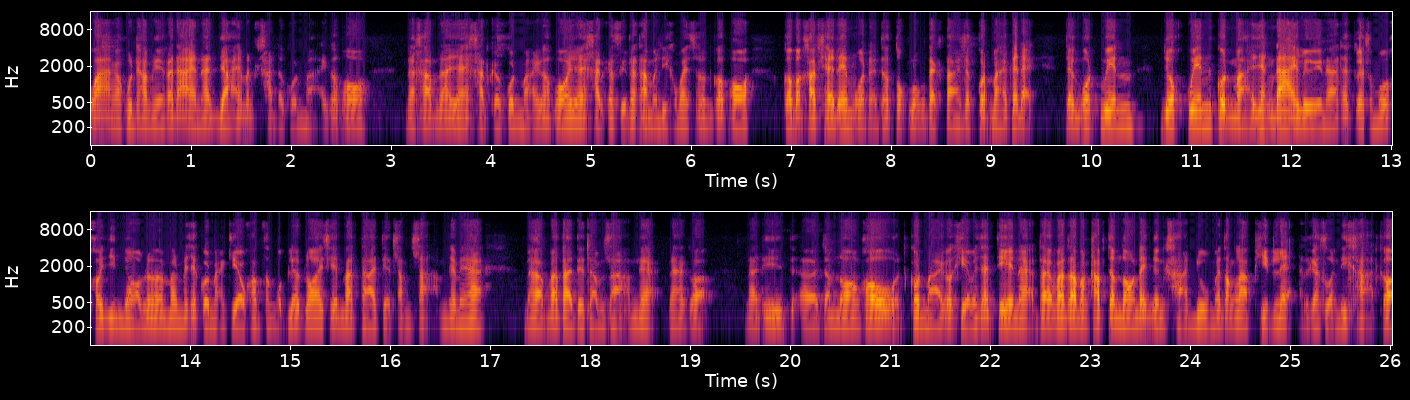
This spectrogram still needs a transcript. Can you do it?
กว้างอะคุณทำไงก็ได้นะอย่าให้มันขัดกับกฎหมายก็พอนะครับนะอย่าให้ขัดกับกฎหมายก็พออย่าให้ขัดกับศีลธรรมอันดีของประชาชนก็พอก็บังคับใช้ได้หมดจะตกลงแตกต่างจากกฎหมายก็ได้ จะงดเว้นยกเว้นกฎหมายยังได้เลยนะ ถ้าเกิดสมมติว่าเขายินยอมแล้วมันมันไม่ใช่กฎหมายเกี่ยวกับความสงบเรียบร้อยเช่นมาตราเจ็ดสามสามใช่ไหมฮะนะครับมาตราเจ็ดสามสามเนี่ยนะก็ น้าที่จำนองเขากฎหมายก็เขียนไว้ชัดเจนอะถ้าว่าถ้าบังคับจำนองได้เงินขาดอยู่ไม่ต้องรับผิดแหละแต่ส่วนที่ขาดก็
